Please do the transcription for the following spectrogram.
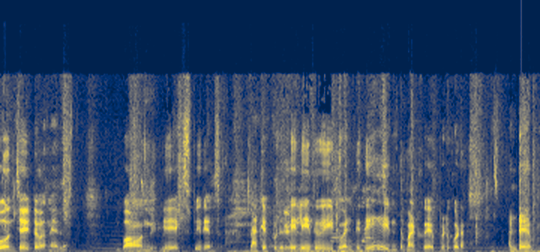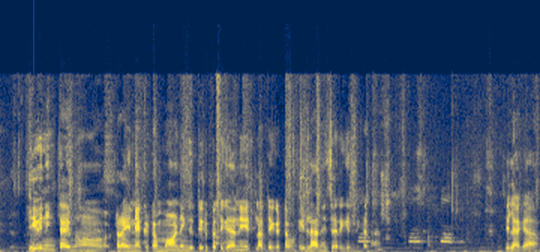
భోంచేయటం అనేది. బాగుంది ఈ ఎక్స్పీరియన్స్. నాకు ఎప్పుడు తెలియదు ఇటువంటిది. ఇంత మటుకు ఎప్పుడు కూడా. అంటే ఈవినింగ్ టైం ట్రైన్ ఎక్కటం మార్నింగ్ తిరుపతి కానీ ఇట్లా దిగటం ఇలానే జరిగింది కదా. ఇలాగా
